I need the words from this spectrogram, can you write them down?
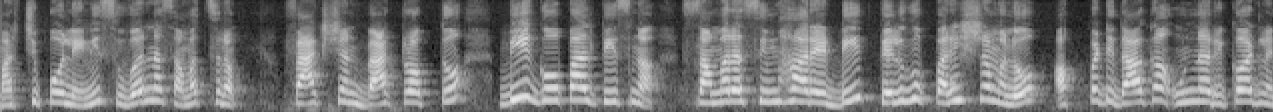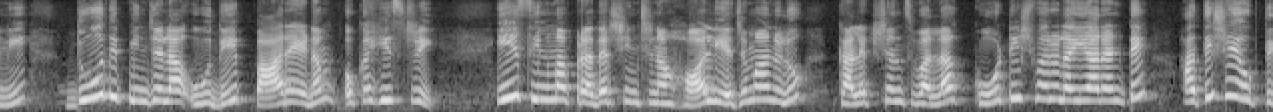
మర్చిపోలేని సువర్ణ సంవత్సరం. ఫ్యాక్షన్ బ్యాక్డ్రాప్తో బి. గోపాల్ తీసిన సమర సింహారెడ్డి తెలుగు పరిశ్రమలో అప్పటిదాకా ఉన్న రికార్డులని దూది పింజలా ఊది పారేయడం ఒక హిస్టరీ. ఈ సినిమా ప్రదర్శించిన హాల్ యజమానులు కలెక్షన్స్ వల్ల కోటీశ్వరులయ్యారంటే అతిశయోక్తి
